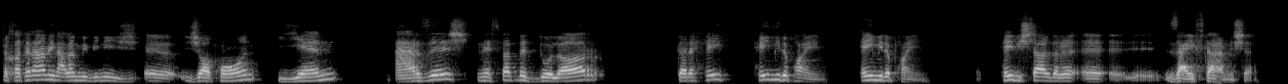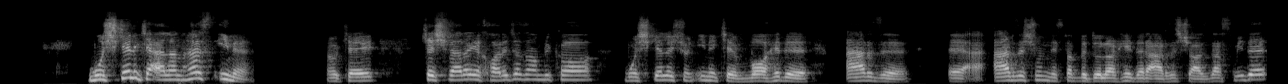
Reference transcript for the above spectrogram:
به خاطر همین الان می‌بینی ژاپن ین ارزش نسبت به دلار داره هی هی میره پایین هی میره پایین. هی بیشتر داره ضعیفتر میشه. مشکلی که الان هست اینه اوکی؟ کشورهای خارج از آمریکا مشکلشون اینه که واحد ارز ارزشون نسبت به دلار هی داره ارزش از دست میده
